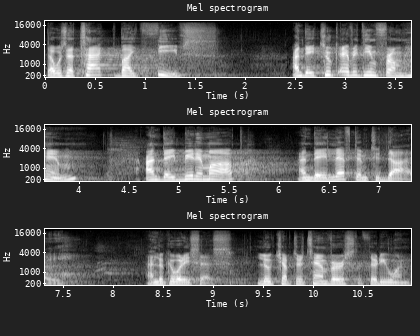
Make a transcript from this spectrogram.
that was attacked by thieves, and they took everything from him, and they beat him up, and they left him to die. And look at what he says Luke chapter 10, verse 31.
